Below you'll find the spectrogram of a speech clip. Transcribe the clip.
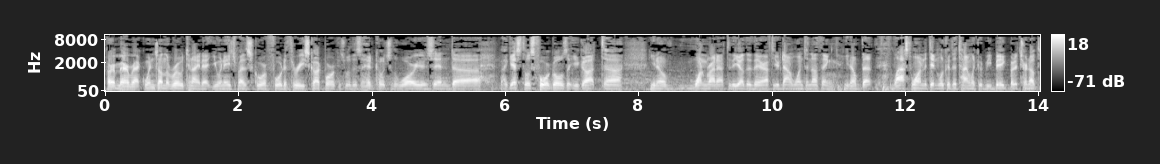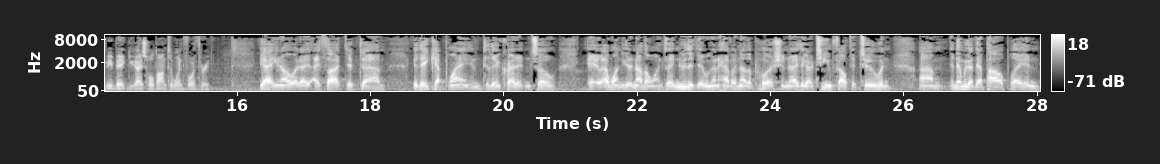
All right, Merrimack wins on the road tonight at UNH by the score of four to three. Scott Borek is with us, the head coach of the Warriors, and uh, I guess those four goals that you got, uh, you know, one right after the other there after you're down one to nothing. You know, that last one, it didn't look at the time like it would be big, but it turned out to be big. You guys hold on to win four three. Yeah, you know what? I, I thought that um, they kept playing to their credit, and so eh, I wanted to get another one because I knew that they were going to have another push, and I think our team felt it too. And um, and then we got that power play, and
